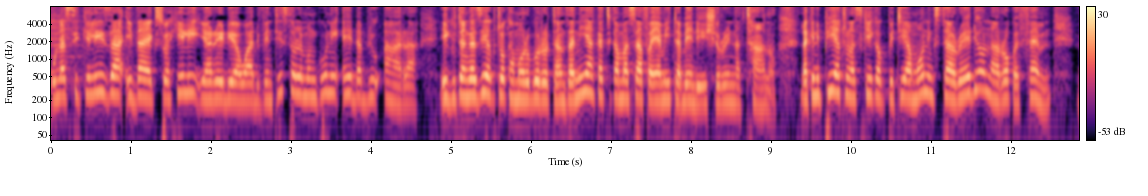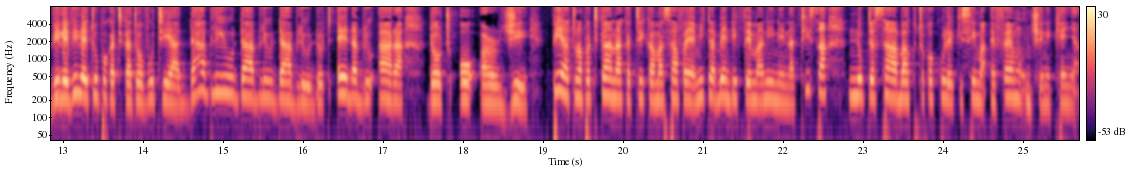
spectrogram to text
unasikiliza idhaa ya kiswahili ya redio ya waadventista ulimwenguni awr ikitangazia kutoka morogoro tanzania katika masafa ya mita bendi 25 lakini pia tunasikika kupitia morning star radio na rock fm vilevile vile tupo katika tovuti ya www awr org pia tunapatikana katika masafa ya mita bendi 89.7 kutoka kule kisima fm nchini kenya.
